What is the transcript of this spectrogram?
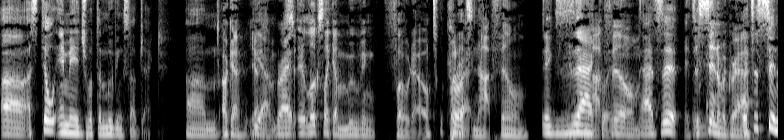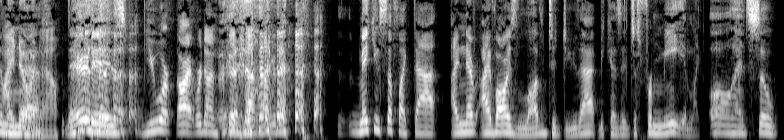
uh, a still image with a moving subject. Um, Okay, yeah, Yeah, right. It looks like a moving photo, but it's not film. exactly. film. That's it. It's a cinematograph. It's a cinema. I know it now. There it is. You are all right. We're done. Good. Now, have a good day. Making stuff like that, I never. I've always loved to do that because it just for me, I'm like, oh, that's so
